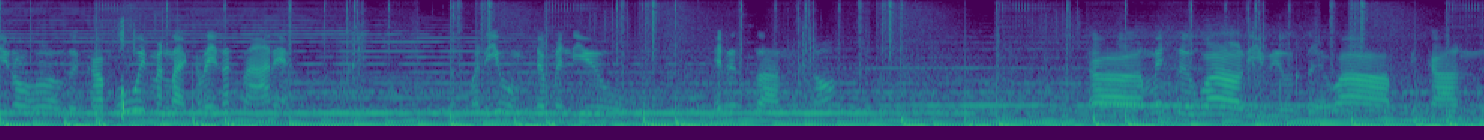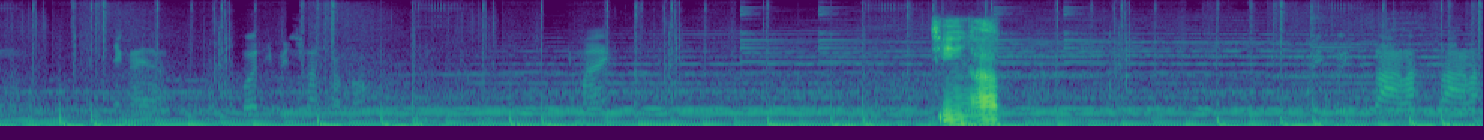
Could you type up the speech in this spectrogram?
ดีโรเลยครับ โอ้ย มันไหลอะไรนักหนาเนี่ย วันนี้ผมจะมารีวิวเอเดนสันเนาะเอ่อไม่เจอว่ารีวิวแต่ว่าเป็นการยังไงอะเปิดอิมเพรสชั่นก่อนเนาะใช่ไหมจริงครับ เฮ้ยเฮ้ยสร้างละสร้างละ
